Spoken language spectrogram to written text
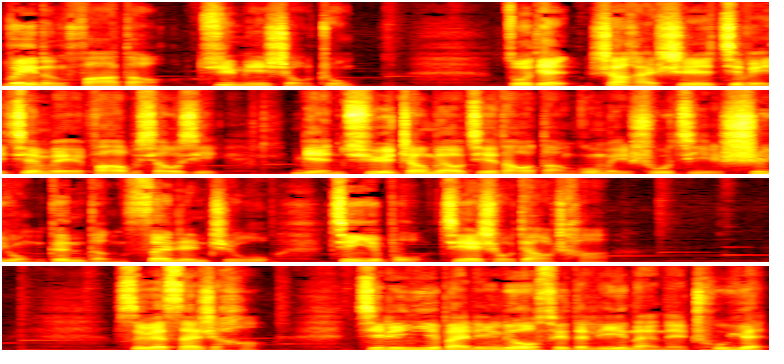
未能发到居民手中。昨天，上海市纪委监委发布消息，免去张庙街道党工委书记施永根等三人职务，进一步接受调查。四月三十号，吉林一百零六岁的李奶奶出院，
